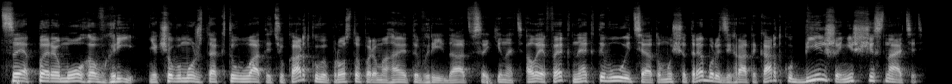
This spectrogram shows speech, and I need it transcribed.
це перемога в грі. Якщо ви можете активувати цю картку, ви просто перемагаєте в грі. Да, все кінець. Але ефект не активується, тому що треба розіграти картку більше ніж 16.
